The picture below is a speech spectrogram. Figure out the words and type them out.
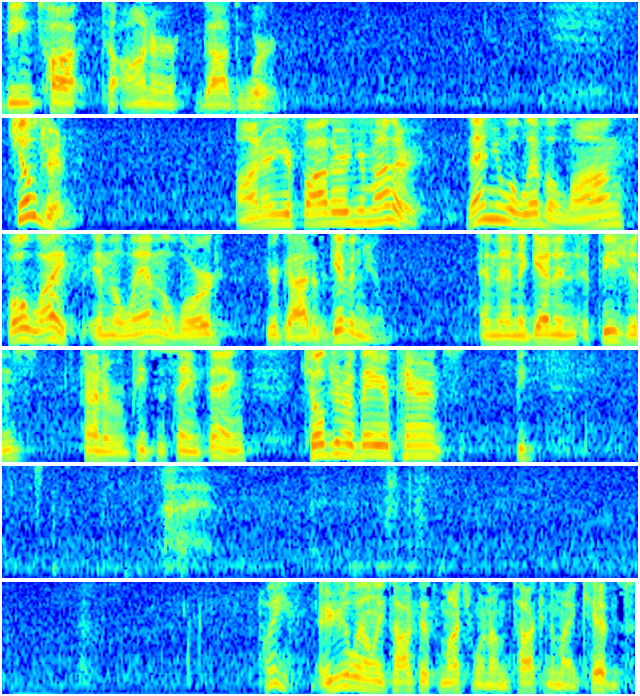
being taught to honor God's word. Children, honor your father and your mother. Then you will live a long, full life in the land the Lord your God has given you. And then again in Ephesians, kind of repeats the same thing. Children, obey your parents. Be- Wait, I usually only talk this much when I'm talking to my kids.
